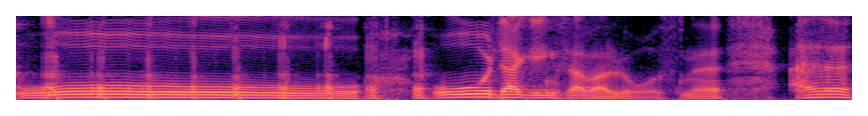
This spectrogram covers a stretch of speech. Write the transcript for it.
Oh. oh, da ging es aber los, ne? Also,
